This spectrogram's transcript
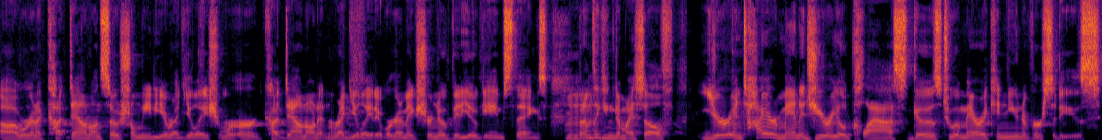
Uh, we're going to cut down on social media regulation or, or cut down on it and regulate it. We're going to make sure no video games things. But I'm Mm. thinking to myself, your entire managerial class goes to American universities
